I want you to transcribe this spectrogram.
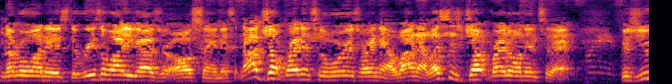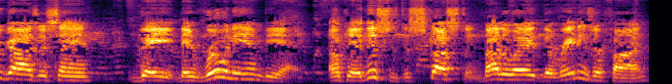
Number one is the reason why you guys are all saying this, and I'll jump right into the Warriors right now. Why not? Let's just jump right on into that because you guys are saying they they ruin the NBA. Okay, this is disgusting. By the way, the ratings are fine.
